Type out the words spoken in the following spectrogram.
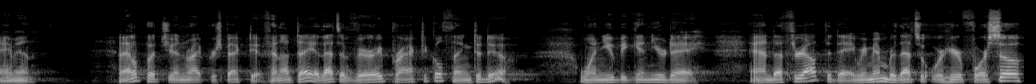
Amen. That'll put you in right perspective. And I'll tell you, that's a very practical thing to do when you begin your day. And uh, throughout the day, remember that's what we're here for. So,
